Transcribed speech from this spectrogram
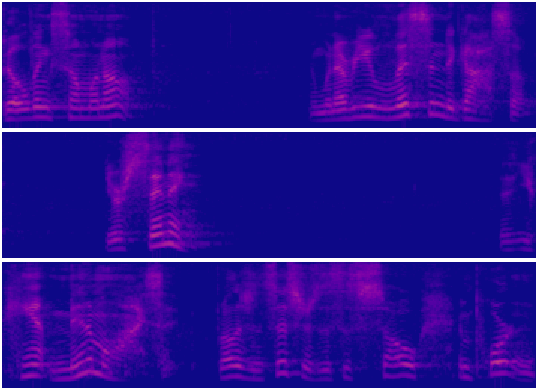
building someone up. And whenever you listen to gossip, you're sinning. You can't minimize it. Brothers and sisters, this is so important.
